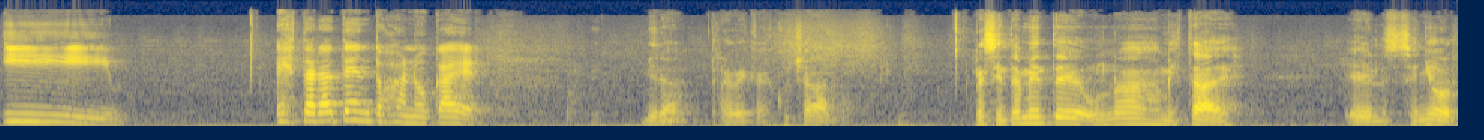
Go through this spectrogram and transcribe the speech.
y estar atentos a no caer. Mira, Rebeca, escucha algo. Recientemente, unas amistades, el señor,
